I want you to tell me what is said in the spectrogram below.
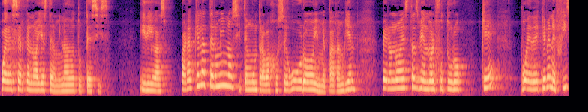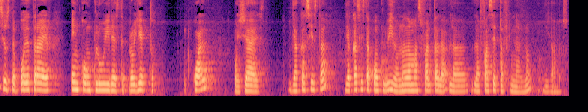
puede ser que no hayas terminado tu tesis y digas, ¿para qué la termino si tengo un trabajo seguro y me pagan bien? Pero no estás viendo el futuro, ¿qué puede, qué beneficios te puede traer en concluir este proyecto? ¿Cuál? Pues ya, ya casi está ya casi está concluido, nada más falta la, la, faceta final, ¿no? Digamos.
